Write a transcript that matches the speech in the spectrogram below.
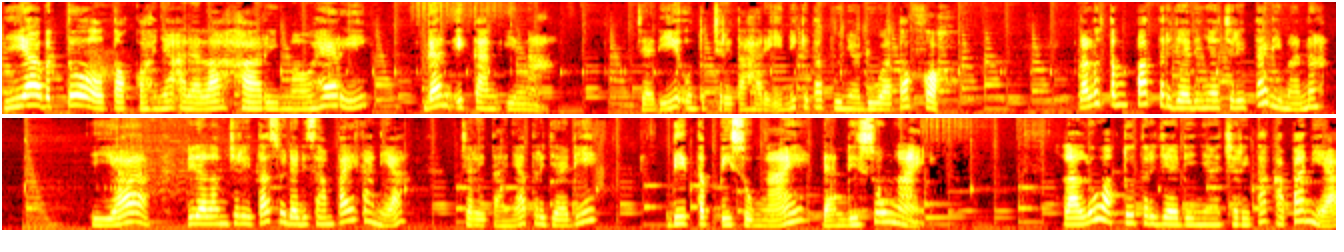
Iya betul, tokohnya adalah harimau Harry dan ikan Ina. Jadi untuk cerita hari ini kita punya dua tokoh. Lalu tempat terjadinya cerita di mana? Iya, di dalam cerita sudah disampaikan ya, ceritanya terjadi di tepi sungai dan di sungai. Lalu waktu terjadinya cerita kapan ya?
